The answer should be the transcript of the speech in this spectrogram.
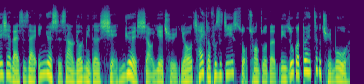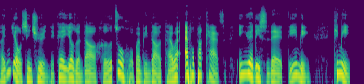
接下来是在音乐史上留名的弦乐小夜曲，由柴可夫斯基所创作的。你如果对这个曲目很有兴趣，你可以右转到合作伙伴频道台湾 Apple Podcast 音乐历史类第一名 Kimi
